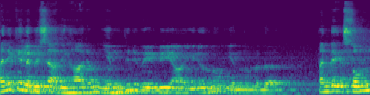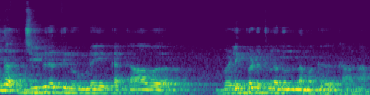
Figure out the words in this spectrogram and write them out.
തനിക്ക് ലഭിച്ച അധികാരം എന്തിനു വേണ്ടിയായിരുന്നു എന്നുള്ളത് തന്റെ സ്വന്തം ജീവിതത്തിലൂടെ കർത്താവ് വെളിപ്പെടുത്തുന്നതും നമുക്ക് കാണാം.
